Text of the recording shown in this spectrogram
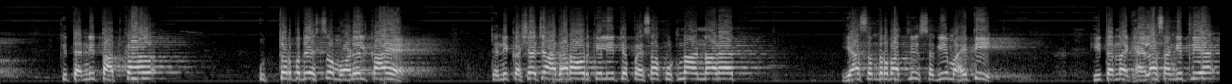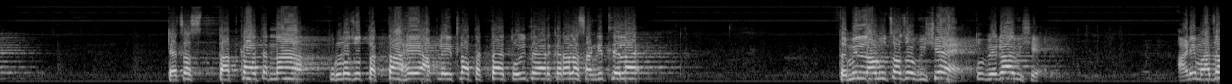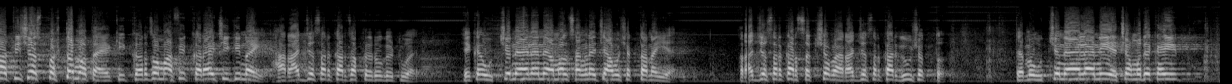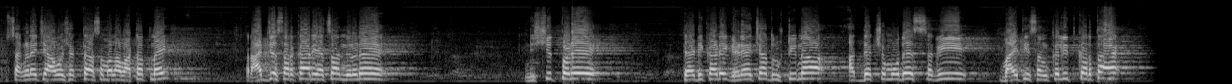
की त्यांनी तात्काळ उत्तर प्रदेशचं मॉडेल काय आहे त्यांनी कशाच्या आधारावर केली ते पैसा कुठनं आणणार आहेत या संदर्भातली सगळी माहिती ही त्यांना घ्यायला सांगितली आहे. त्याचा तात्काळ त्यांना पूर्ण जो तक्ता आहे आपल्या इथला तक्ता आहे तोही तयार करायला सांगितलेला आहे. तमिळनाडूचा जो विषय आहे तो वेगळा विषय आहे. आणि माझं अतिशय स्पष्ट मत आहे की कर्जमाफी करायची की नाही हा राज्य सरकारचा प्रेरोगेटिव्ह आहे. हे काही उच्च न्यायालयाने आम्हाला सांगण्याची आवश्यकता नाही आहे राज्य सरकार सक्षम आहे राज्य सरकार घेऊ शकतं. त्यामुळे उच्च न्यायालयाने याच्यामध्ये काही सांगण्याची आवश्यकता असं मला वाटत नाही. राज्य सरकार याचा निर्णय निश्चितपणे त्या ठिकाणी घेण्याच्या दृष्टीनं अध्यक्ष महोदय सगळी माहिती संकलित करताय.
